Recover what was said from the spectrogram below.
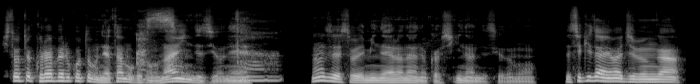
人と比べることも妬むこともないんですよね。あなぜそれみんなやらないのか不思議なんですけども。で、石大は自分が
